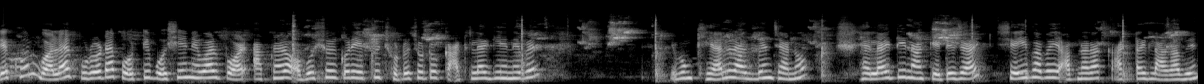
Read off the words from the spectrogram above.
দেখুন গলার পুরোটা পট্টি বসিয়ে নেওয়ার পর আপনারা অবশ্যই করে একটু ছোট ছোট কাট লাগিয়ে নেবেন এবং খেয়াল রাখবেন যেন সেলাইটি না কেটে যায়। সেইভাবেই আপনারা কাটটাই লাগাবেন।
